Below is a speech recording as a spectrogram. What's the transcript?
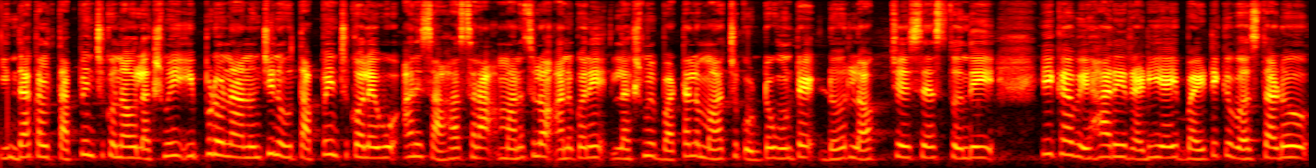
ఇందాక తప్పించుకున్నావు లక్ష్మి ఇప్పుడు నా నుంచి నువ్వు తప్పించుకోలేవు అని సహస్ర మనసులో అనుకుని లక్ష్మి బట్టలు మార్చుకుంటూ ఉంటే డోర్ లాక్ చేసేస్తుంది. ఇక విహారీ రెడీ అయి బయటికి వస్తాడు.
